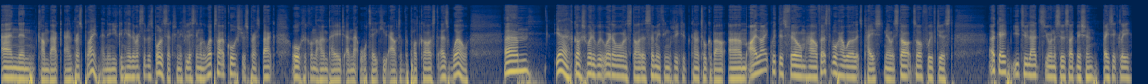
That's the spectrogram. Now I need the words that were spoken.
and then come back and press play. And then you can hear the rest of the spoiler section. If you're listening on the website, of course, just press back or click on the homepage, and that will take you out of the podcast as well. Um, yeah, gosh, where do we, where do I want to start? There's so many things we could kind of talk about. Um, I like with this film how, first of all, how well it's paced. You know, it starts off with just okay, you two lads, you're on a suicide mission. Basically,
